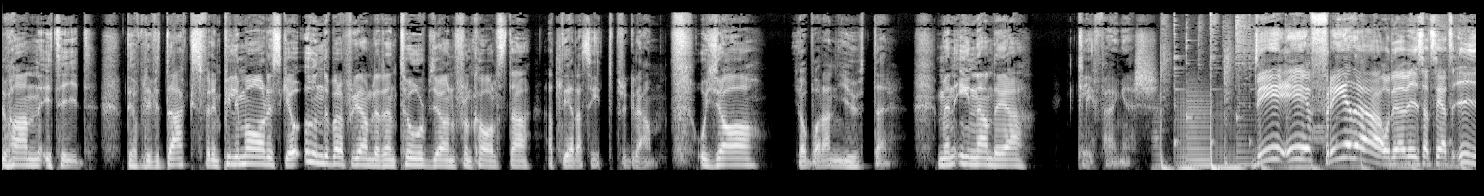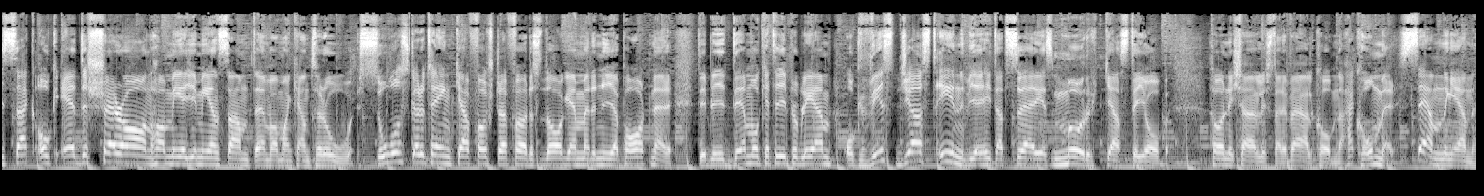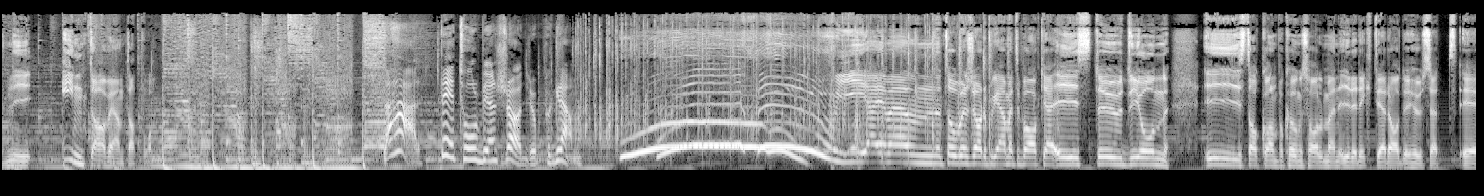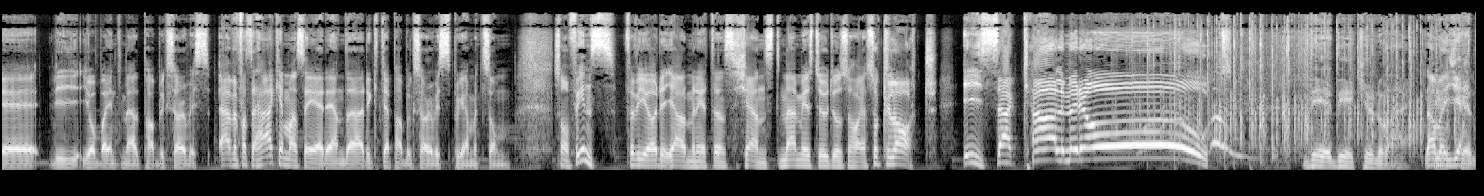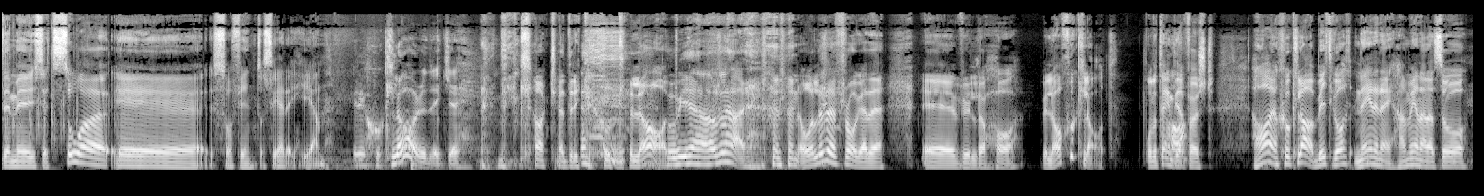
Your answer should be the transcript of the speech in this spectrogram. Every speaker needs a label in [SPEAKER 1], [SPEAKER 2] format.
[SPEAKER 1] Du hann i tid. Det har blivit dags för den pillemariska och underbara programledaren Torbjörn från Karlstad att leda sitt program. Och jag, jag bara njuter. Men innan det, cliffhangers.
[SPEAKER 2] Det är fredag och det har visat sig att Isak och Ed Sheeran har mer gemensamt än vad man kan tro. Så ska du tänka första födelsedagen med din nya partner. Det blir demokratiproblem och this just in, vi har hittat Sveriges mörkaste jobb. Hörni kära lyssnare, välkomna. Här kommer sändningen ni inte har väntat på.
[SPEAKER 3] Det här, det är Torbjörns radioprogram.
[SPEAKER 2] Jajamän, Torbjörns radioprogram är tillbaka i studion i Stockholm på Kungsholmen i det riktiga radiohuset. Eh, vi jobbar inte med public service. Även fast det här kan man säga är det enda riktiga public service-programmet som, som finns. För vi gör det i allmänhetens tjänst. Med mig i studion så har jag såklart Isak Kalmeroth!
[SPEAKER 4] Det, det är kul att vara här.
[SPEAKER 2] Ja, men jättemysigt. Så, eh, så fint att se dig igen.
[SPEAKER 4] Är det choklad du dricker?
[SPEAKER 2] Det är klart jag dricker choklad.
[SPEAKER 4] Åh jävlar.
[SPEAKER 2] Men Oliver frågade, eh, vill, du ha, vill du ha choklad? Och då tänkte jag först, ja en chokladbit gott. Nej, nej, nej, han menar alltså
